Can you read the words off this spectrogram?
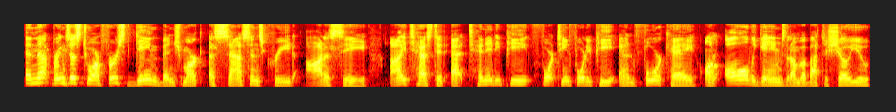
And that brings us to our first game benchmark, Assassin's Creed Odyssey. I tested at 1080p, 1440p, and 4K on all the games that I'm about to show you.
